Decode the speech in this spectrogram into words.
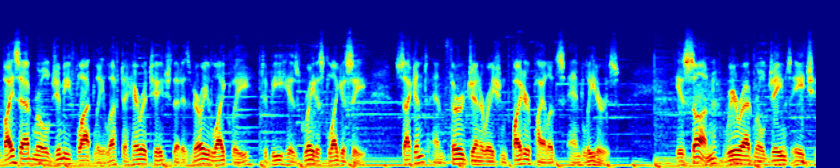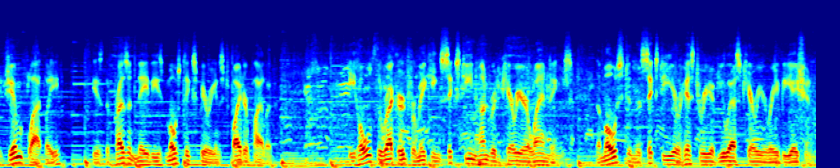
Vice Admiral Jimmy Flatley left a heritage that is very likely to be his greatest legacy second and third generation fighter pilots and leaders. His son, Rear Admiral James H. Jim Flatley, is the present Navy's most experienced fighter pilot. He holds the record for making 1,600 carrier landings, the most in the 60 year history of U.S. carrier aviation,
